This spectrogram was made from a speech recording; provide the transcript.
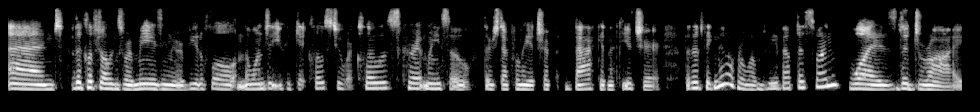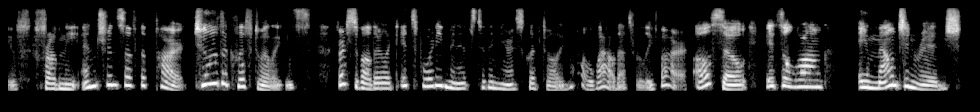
And the cliff dwellings were amazing. They were beautiful. And the ones that you could get close to are closed currently. So there's definitely a trip back in the future. But the thing that overwhelmed me about this one was the drive from the entrance of the park to the cliff dwellings. First of all, they're like, it's 40 minutes to the nearest cliff dwelling. Oh, wow, that's really far. Also, it's along a mountain ridge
